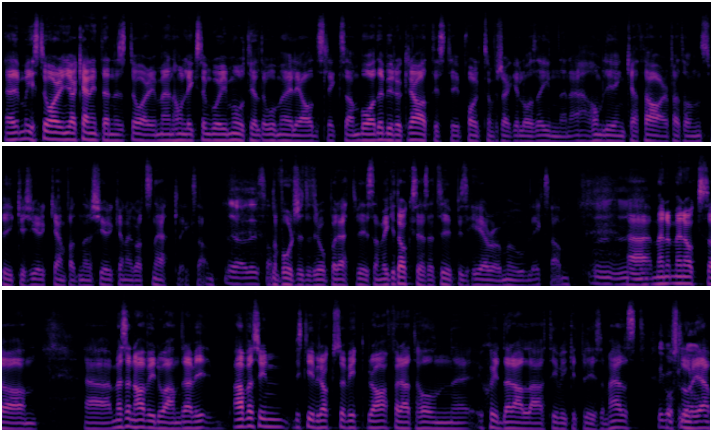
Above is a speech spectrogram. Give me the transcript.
eh, i storyn, jag kan inte hennes story, men hon liksom går emot helt omöjliga odds liksom. Både byråkratiskt, typ folk som försöker låsa in henne. Hon blir en kathar för att hon sviker kyrkan för att när kyrkan har gått snett liksom. Ja, det är De fortsätter tro på rättvisan, vilket också är så typiskt hero move liksom. Mm, mm. Eh, men, men också eh, men sen har vi då andra. Vi, Avasyn beskriver också vitt bra för att hon eh, skyddar alla till vilket pris som helst. Och slår ihjäl,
